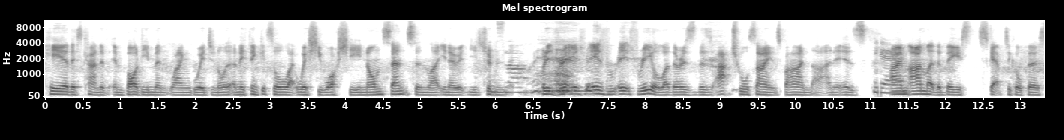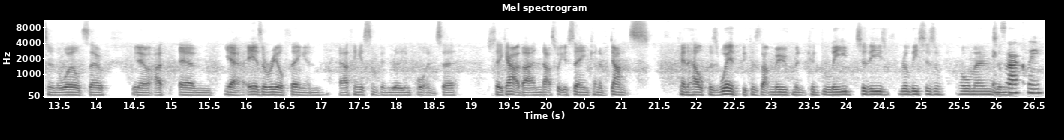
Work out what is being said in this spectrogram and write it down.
hear this kind of embodiment language and all, and they think it's all like wishy-washy nonsense and like you know you shouldn't but it's, it's, it's real. Like there is there's actual science behind that and it is yeah. i'm i'm like the biggest skeptical person in the world. So you know i um yeah it is a real thing and i think it's something really important to, to take out of that. And that's what you're saying kind of dance can help us with because that movement could lead to these releases of hormones exactly. and,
